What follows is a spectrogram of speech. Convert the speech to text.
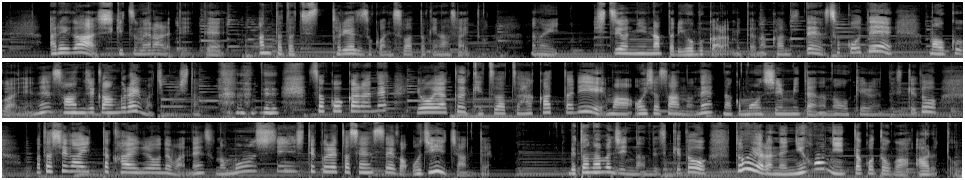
あれが敷き詰められていてあんたたちとりあえずそこに座っときなさいと。あの必要になったら呼ぶからみたいな感じでそこで、まあ、屋外でね3時間ぐらい待ちました でそこからねようやく血圧測ったり、まあ、お医者さんのねなんか問診みたいなのを受けるんですけど私が行った会場ではねその問診してくれた先生がおじいちゃんでベトナム人なんですけどどうやらね日本に行ったことがあると。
